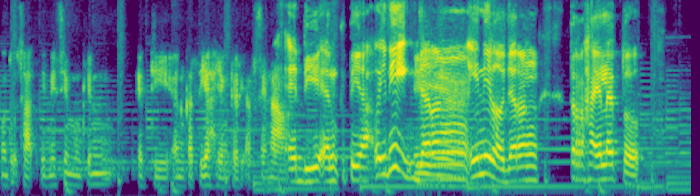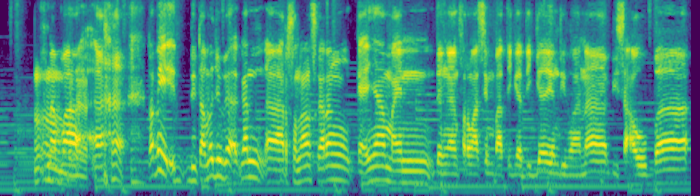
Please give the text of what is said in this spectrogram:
untuk saat ini sih mungkin Eddie Nketiah yang dari Arsenal. Eddie Nketiah. Oh ini Iya. jarang ini loh, jarang ter-highlight tuh. Mm-mm, Kenapa? tapi ditambah juga kan uh, Arsenal sekarang kayaknya main dengan formasi 4-3-3 yang di mana bisa Auba,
